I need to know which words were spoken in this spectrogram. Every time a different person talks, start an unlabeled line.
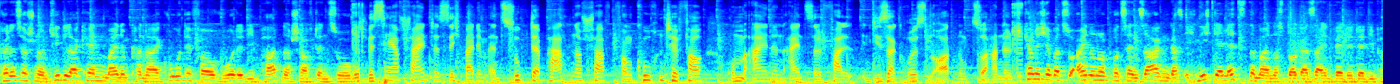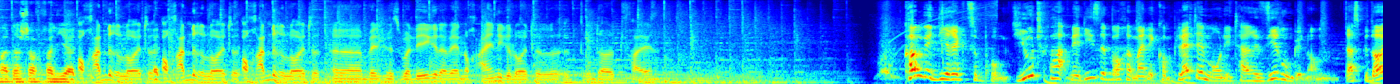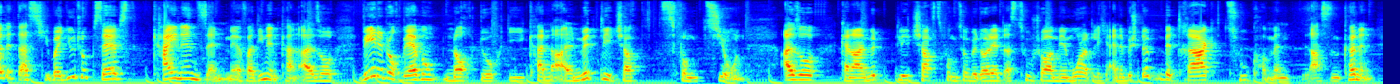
Wir können es ja schon am Titel erkennen, meinem Kanal KuchenTV wurde die Partnerschaft entzogen.
Bisher scheint es sich bei dem Entzug der Partnerschaft von KuchenTV um einen Einzelfall in dieser Größenordnung zu handeln.
Ich kann euch aber zu 100% sagen, dass ich nicht der letzte Meinungsblogger sein werde, der die Partnerschaft verliert.
Auch andere Leute, auch andere Leute, auch andere Leute. Äh, wenn ich mir das überlege, da werden noch einige Leute drunter fallen.
Kommen wir direkt zum Punkt. YouTube hat mir diese Woche meine komplette Monetarisierung genommen. Das bedeutet, dass ich über YouTube selbst keinen Cent mehr verdienen kann. Also weder durch Werbung noch durch die Kanalmitgliedschaftsfunktion. Also Kanalmitgliedschaftsfunktion bedeutet, dass Zuschauer mir monatlich einen bestimmten Betrag zukommen lassen können.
